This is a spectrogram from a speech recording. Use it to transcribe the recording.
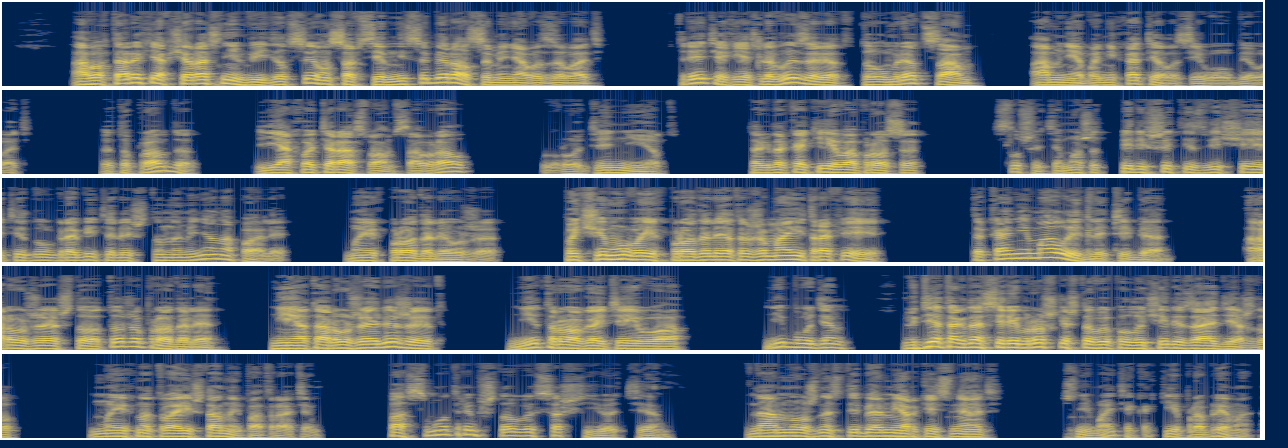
А во-вторых, я вчера с ним виделся, и он совсем не собирался меня вызывать. В-третьих, если вызовет, то умрет сам, а мне бы не хотелось его убивать. Это правда? Я хоть раз вам соврал? Вроде нет. Тогда какие вопросы? Слушайте, может, перешить из вещей этих двух грабителей, что на меня напали? Мы их продали уже. Почему вы их продали? Это же мои трофеи. Так они малы для тебя. Оружие что, тоже продали? Нет, оружие лежит. Не трогайте его. Не будем. Где тогда серебрушки, что вы получили за одежду? Мы их на твои штаны потратим. Посмотрим, что вы сошьете. Нам нужно с тебя мерки снять. Снимайте, какие проблемы.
